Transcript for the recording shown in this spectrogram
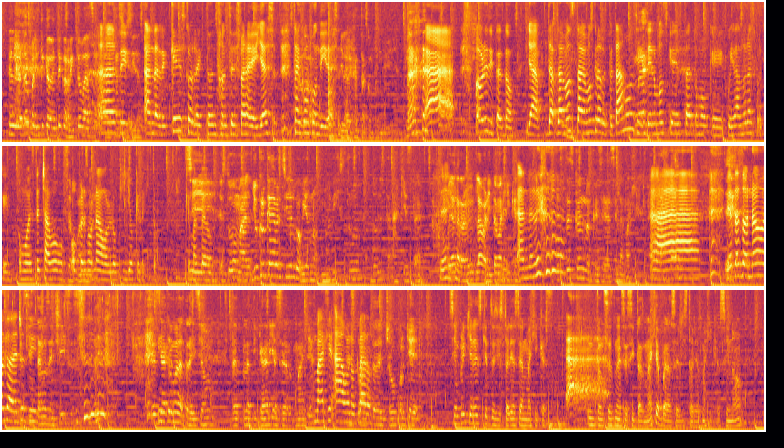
El verdad políticamente correcto va a ser Ah, sí. suicidas. Ándale, ¿qué es correcto entonces para ellas? Están confundidas. Y la abeja está confundida. Ah, pobrecitas, no. Ya, sa- sabemos, sabemos que las respetamos y tenemos que estar como que cuidándolas porque como este chavo Se o persona o loquillo que le quitó. Qué sí, mal pedo. estuvo mal. Yo creo que debe haber sido el gobierno. No he visto. ¿Dónde está? Aquí está. Voy a agarrar la varita mágica. Ándale. Esto es con lo que se hace la magia. Ah, ya hasta sonó, o sea, de hecho Aquí sí. están los hechizos. es ya como la tradición de platicar y hacer magia. Magia. Ah, bueno, Es claro. parte del show porque siempre quieres que tus historias sean mágicas. Ah, Entonces necesitas magia para hacer historias mágicas. Si no,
